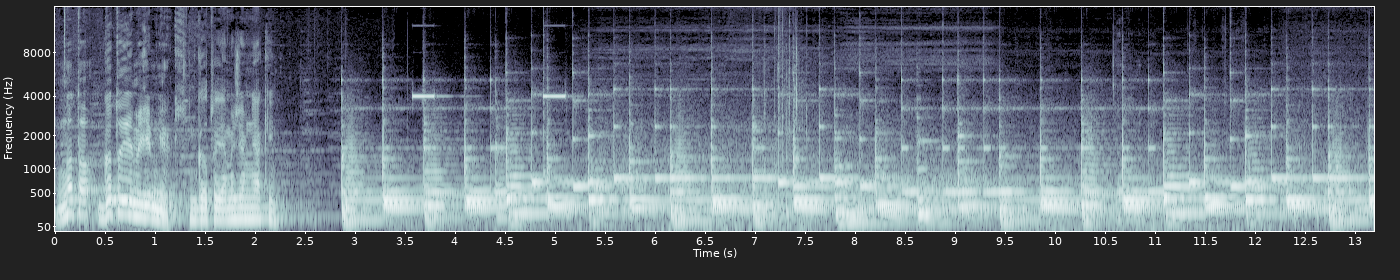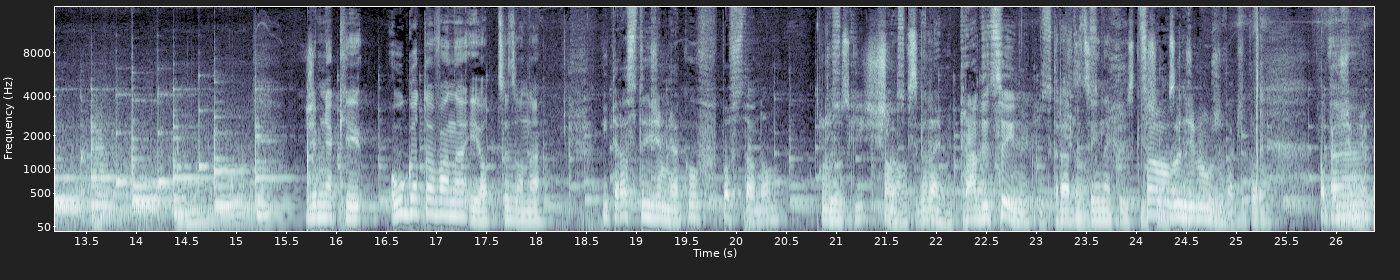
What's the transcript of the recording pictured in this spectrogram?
No to gotujemy ziemniaki. Gotujemy ziemniaki. Ziemniaki ugotowane i odcedzone. I teraz z tych ziemniaków powstaną kluski, Kluski śląskie. Dodajmy, tradycyjne kluski Tradycyjne śląskie. kluski Co śląskie. będziemy używać do oprócz ziemniaków?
